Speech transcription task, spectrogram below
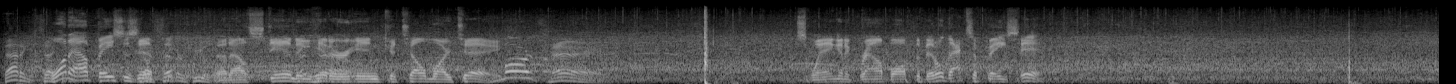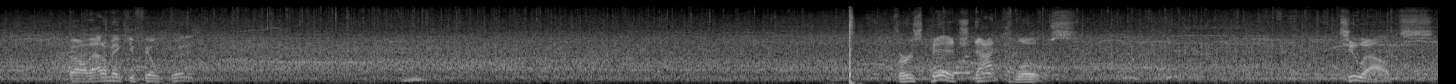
One out, bases The empty. An outstanding hitter in Ketel Marte. Marte. Swing and a ground ball up the middle. That's a base hit. Well, that'll make you feel good. First pitch, not close. Two outs.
